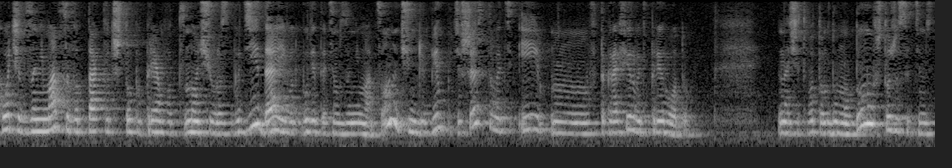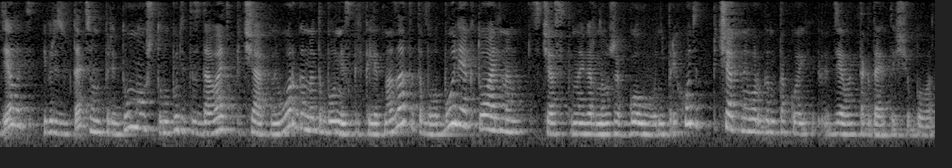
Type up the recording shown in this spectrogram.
хочет заниматься вот так вот, чтобы прям вот ночью разбуди, да, и вот будет этим заниматься. Он очень любил путешествовать и фотографировать природу. Значит, вот он думал, думал, что же с этим сделать, и в результате он придумал, что он будет издавать печатный орган. Это было несколько лет назад, это было более актуально. Сейчас это, наверное, уже в голову не приходит печатный орган такой делать, тогда это еще было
